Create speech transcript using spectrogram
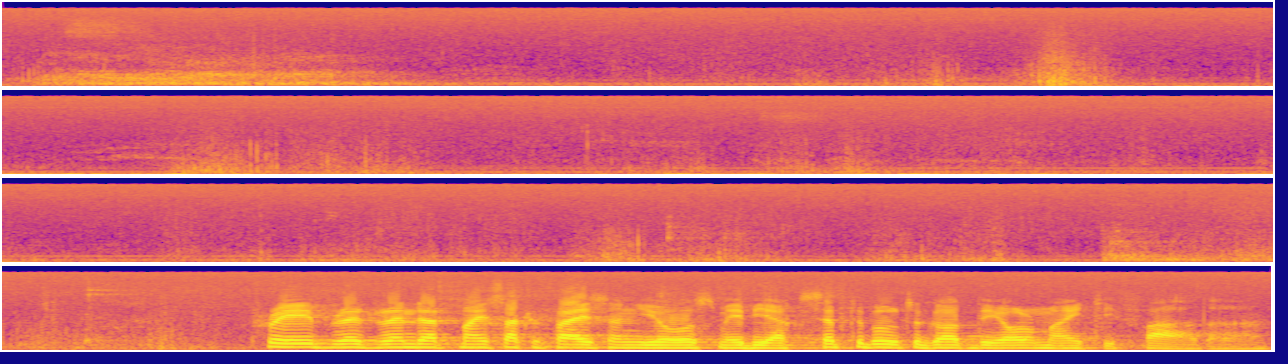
Pray, brethren, that my sacrifice and yours may be acceptable to God the Almighty Father.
